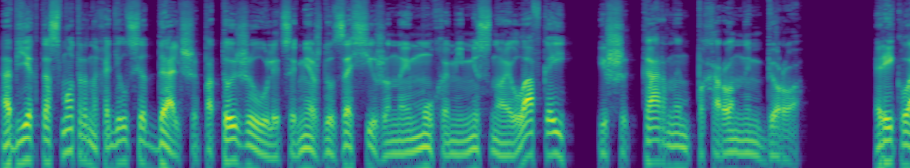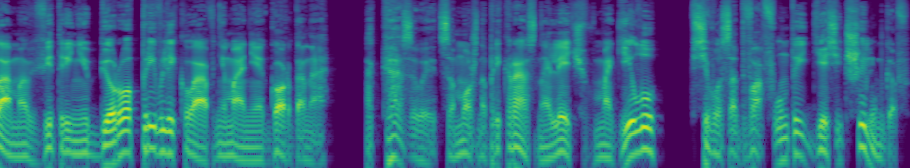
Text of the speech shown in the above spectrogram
Объект осмотра находился дальше, по той же улице, между засиженной мухами мясной лавкой и шикарным похоронным бюро. Реклама в витрине бюро привлекла внимание Гордона. Оказывается, можно прекрасно лечь в могилу всего за 2 фунта и 10 шиллингов.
